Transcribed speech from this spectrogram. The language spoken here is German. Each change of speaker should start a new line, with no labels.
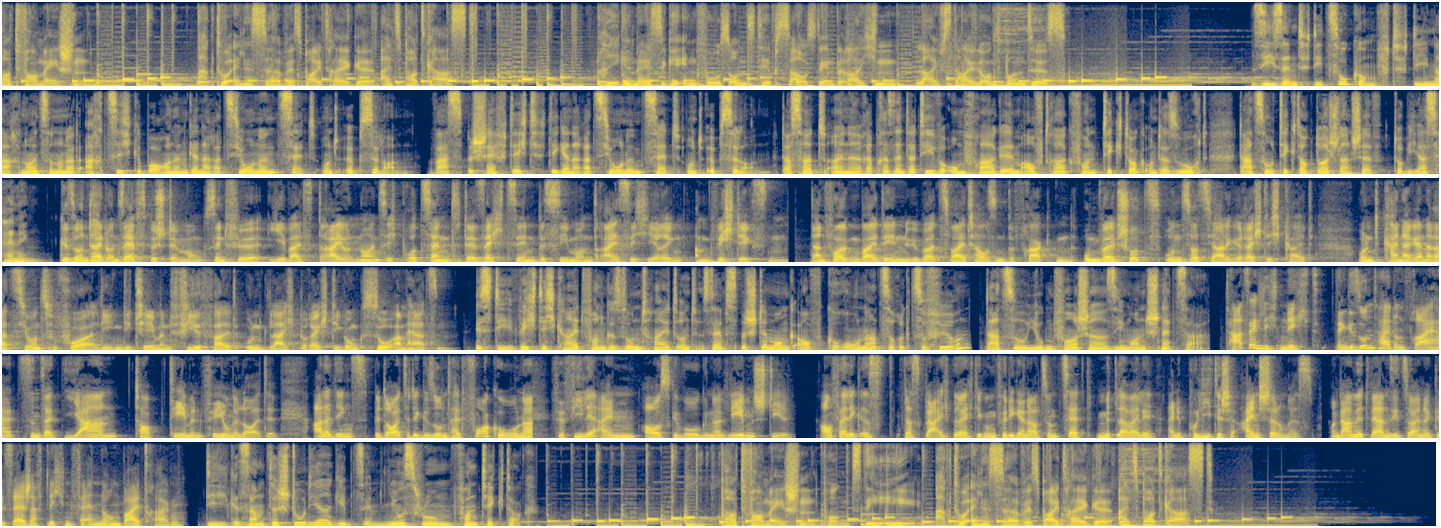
Podformation. Aktuelle Servicebeiträge als Podcast. Regelmäßige Infos und Tipps aus den Bereichen Lifestyle und Buntes.
Sie sind die Zukunft, die nach 1980 geborenen Generationen Z und Y. Was beschäftigt die Generationen Z und Y? Das hat eine repräsentative Umfrage im Auftrag von TikTok untersucht. Dazu TikTok Deutschlandchef Tobias Henning.
Gesundheit und Selbstbestimmung sind für jeweils 93 Prozent der 16 bis 37-Jährigen am wichtigsten. Dann folgen bei den über 2000 Befragten Umweltschutz und soziale Gerechtigkeit. Und keiner Generation zuvor liegen die Themen Vielfalt und Gleichberechtigung so am Herzen.
Ist die Wichtigkeit von Gesundheit und Selbstbestimmung auf Corona zurückzuführen? Dazu Jugendforscher Simon Schnetzer.
Tatsächlich nicht, denn Gesundheit und Freiheit sind seit Jahren Top-Themen für junge Leute. Allerdings bedeutete Gesundheit vor Corona für viele ein ausgewogener Lebensstil. Auffällig ist, dass Gleichberechtigung für die Generation Z mittlerweile eine politische Einstellung ist. Und damit werden sie zu einer gesellschaftlichen Veränderung beitragen.
Die gesamte Studie gibt's im Newsroom von TikTok.
Podformation.de Aktuelle Servicebeiträge als Podcast.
